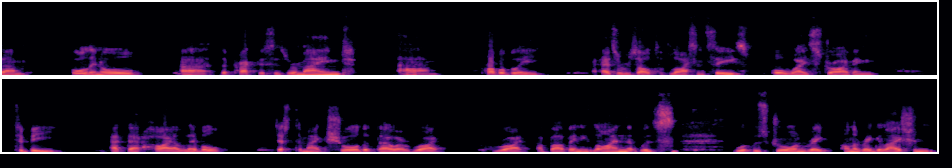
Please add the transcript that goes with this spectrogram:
um, all in all, uh, the practice has remained um, probably as a result of licensees always striving to be at that higher level, just to make sure that they were right right above any line that was what was drawn re- on the regulation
